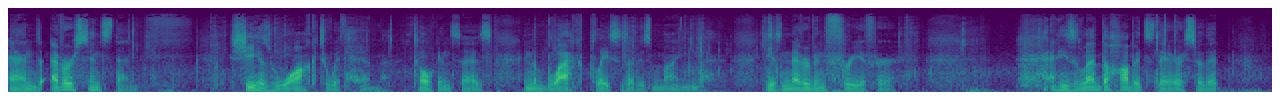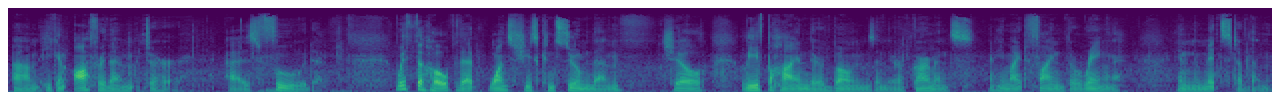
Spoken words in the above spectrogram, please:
And ever since then, she has walked with him, Tolkien says, in the black places of his mind. He has never been free of her. And he's led the hobbits there so that um, he can offer them to her as food, with the hope that once she's consumed them, She'll leave behind their bones and their garments, and he might find the ring in the midst of them.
